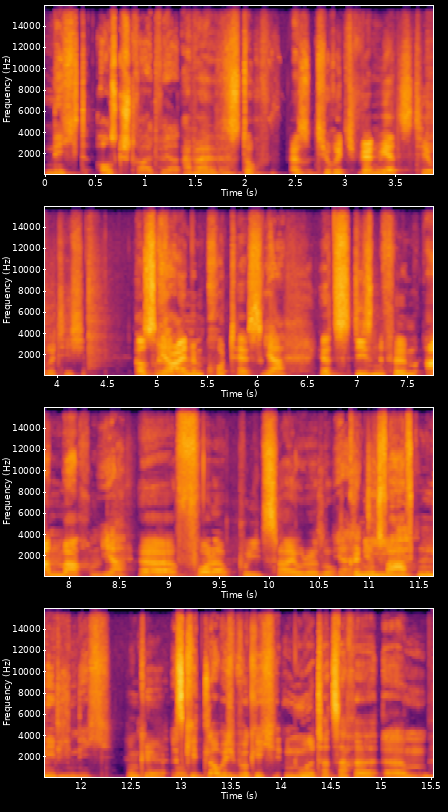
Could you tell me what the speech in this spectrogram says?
nicht ausgestrahlt werden. Aber das ist doch, also theoretisch, wenn wir jetzt theoretisch aus Ja. reinem Protest Ja. jetzt diesen Film anmachen, Ja. äh, vor der Polizei oder so, Ja, können die, uns verhaften? Nee, die nicht. Okay. Es geht, glaube ich, wirklich nur Tatsache ähm,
